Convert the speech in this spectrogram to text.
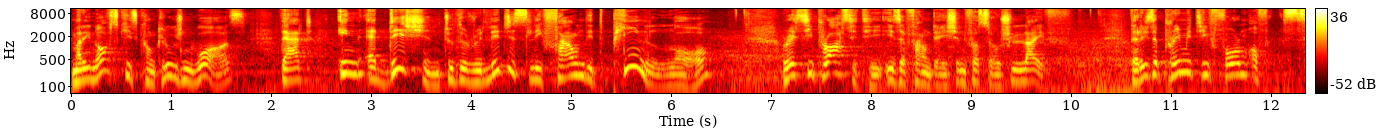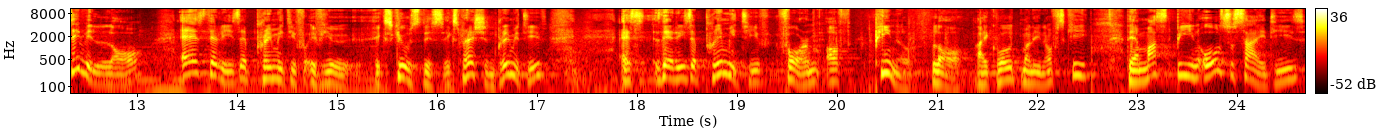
Malinowski's conclusion was that in addition to the religiously founded penal law, Reciprocity is a foundation for social life. There is a primitive form of civil law, as there is a primitive, if you excuse this expression, primitive, as there is a primitive form of penal law. I quote Malinowski there must be in all societies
